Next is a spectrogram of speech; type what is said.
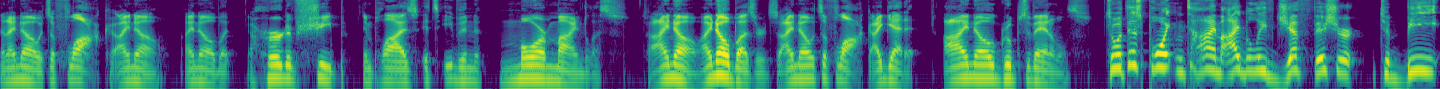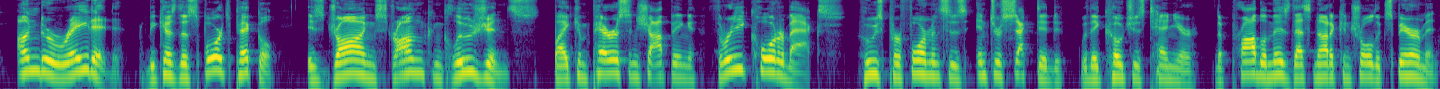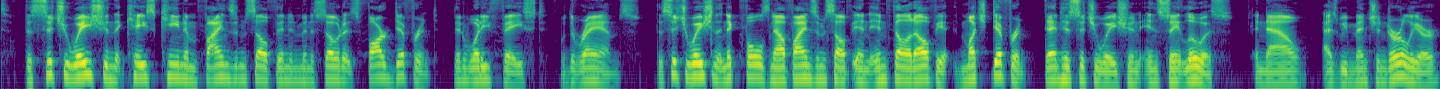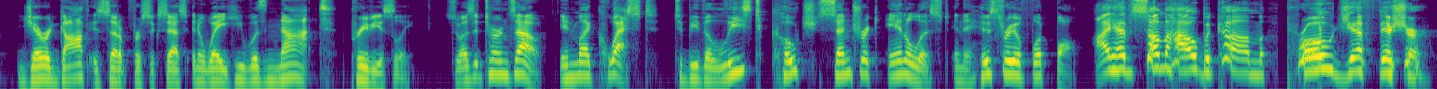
And I know it's a flock. I know. I know, but a herd of sheep implies it's even more mindless. I know, I know, buzzards. I know it's a flock. I get it. I know groups of animals. So at this point in time, I believe Jeff Fisher to be underrated because the sports pickle is drawing strong conclusions by comparison shopping three quarterbacks whose performances intersected with a coach's tenure. The problem is that's not a controlled experiment. The situation that Case Keenum finds himself in in Minnesota is far different than what he faced with the Rams. The situation that Nick Foles now finds himself in in Philadelphia is much different than his situation in St. Louis. And now, as we mentioned earlier, Jared Goff is set up for success in a way he was not previously. So, as it turns out, in my quest to be the least coach centric analyst in the history of football, I have somehow become pro Jeff Fisher.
